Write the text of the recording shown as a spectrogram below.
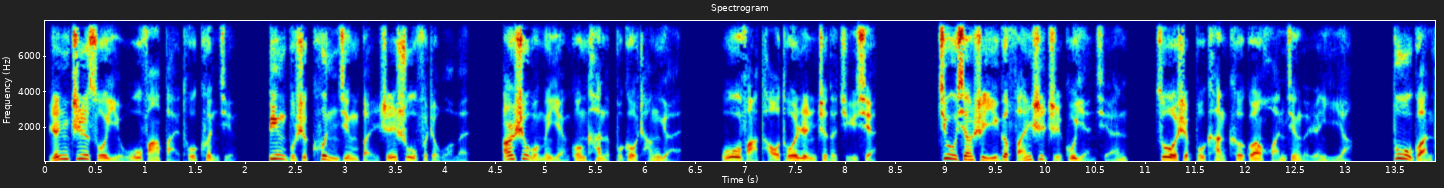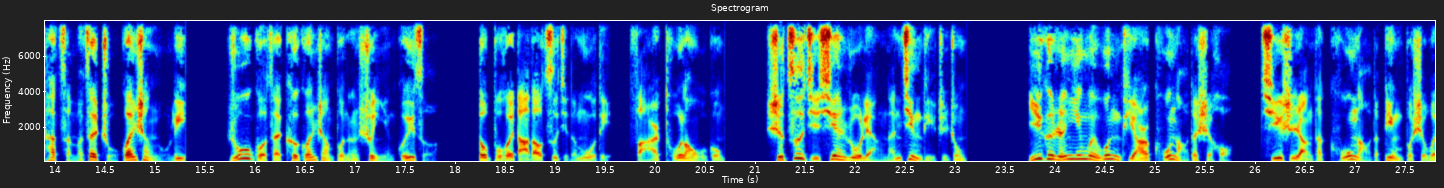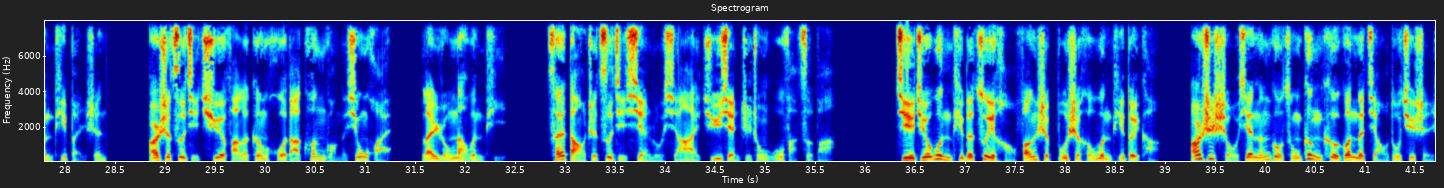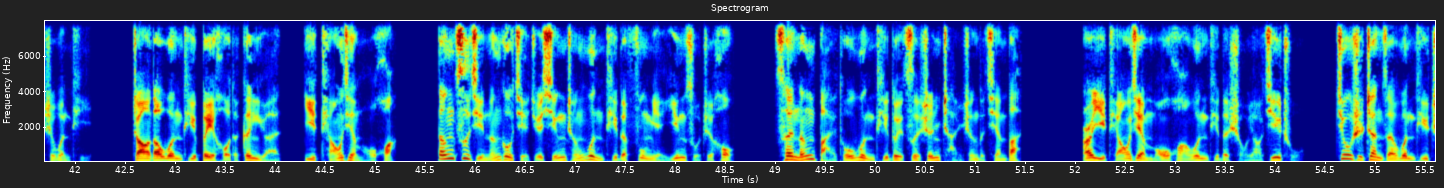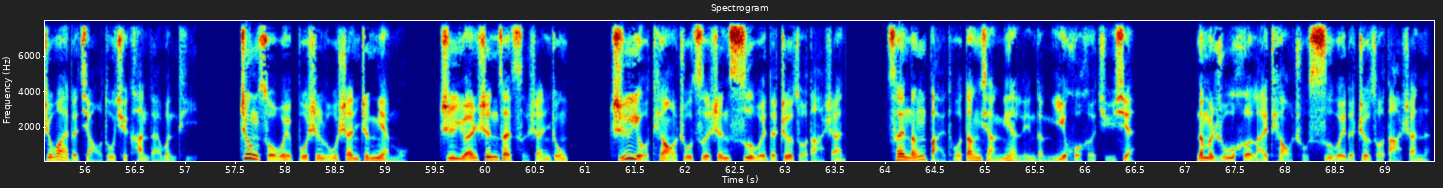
人之所以无法摆脱困境，并不是困境本身束缚着我们，而是我们眼光看得不够长远，无法逃脱认知的局限。就像是一个凡事只顾眼前、做事不看客观环境的人一样，不管他怎么在主观上努力。如果在客观上不能顺应规则，都不会达到自己的目的，反而徒劳无功，使自己陷入两难境地之中。一个人因为问题而苦恼的时候，其实让他苦恼的并不是问题本身，而是自己缺乏了更豁达宽广的胸怀来容纳问题，才导致自己陷入狭隘局限之中无法自拔。解决问题的最好方式不是和问题对抗，而是首先能够从更客观的角度去审视问题，找到问题背后的根源，以条件谋划。当自己能够解决形成问题的负面因素之后，才能摆脱问题对自身产生的牵绊。而以条件谋划问题的首要基础，就是站在问题之外的角度去看待问题。正所谓不识庐山真面目，只缘身在此山中。只有跳出自身思维的这座大山，才能摆脱当下面临的迷惑和局限。那么，如何来跳出思维的这座大山呢？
